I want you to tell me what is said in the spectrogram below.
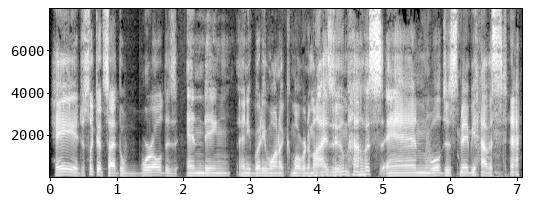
hey, I just looked outside. The world is ending. Anybody want to come over to my Zoom house and we'll just maybe have a snack?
